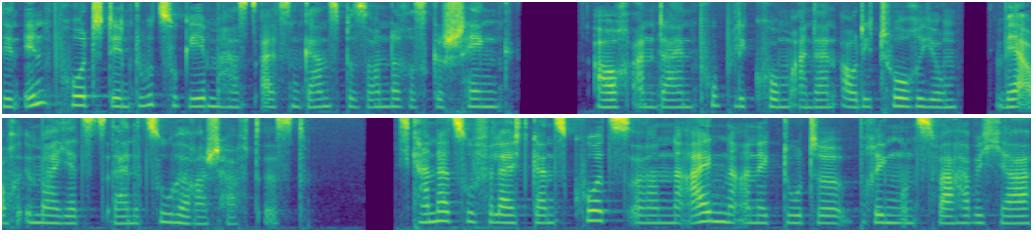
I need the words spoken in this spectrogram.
den Input, den du zu geben hast, als ein ganz besonderes Geschenk auch an dein Publikum, an dein Auditorium, wer auch immer jetzt deine Zuhörerschaft ist. Ich kann dazu vielleicht ganz kurz äh, eine eigene Anekdote bringen. Und zwar habe ich ja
